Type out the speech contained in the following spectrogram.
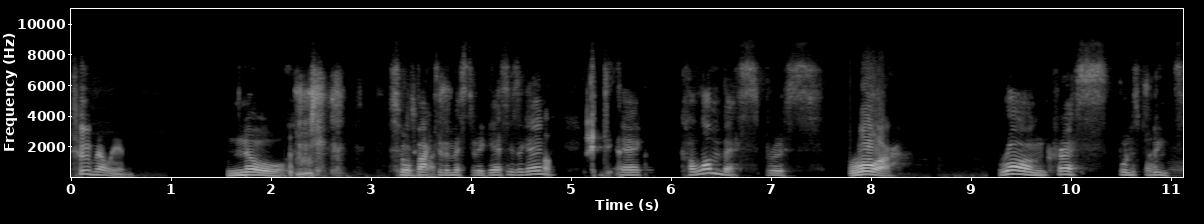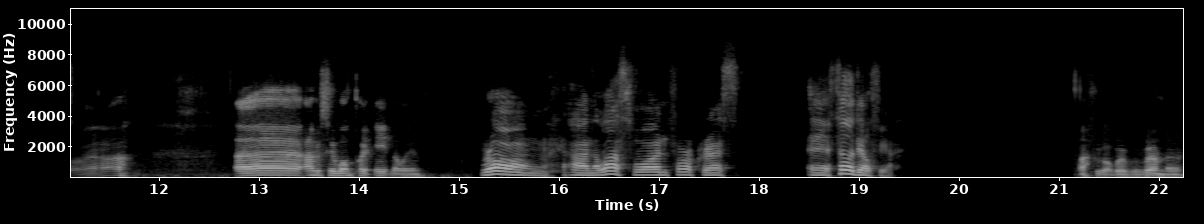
two million. No. So we're back to the mystery guesses again. Oh. Uh, Columbus, Bruce. Lower. Wrong, Chris. Bonus point. Uh, uh, I'm gonna say one point eight million. Wrong. And the last one for Chris. Uh, Philadelphia. I forgot where we were now.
